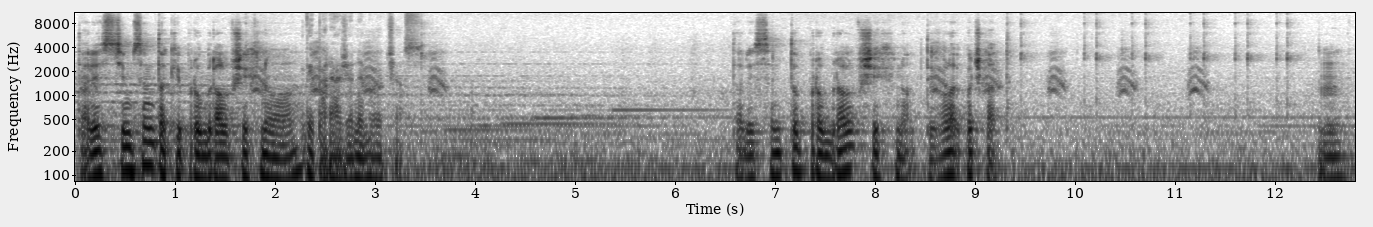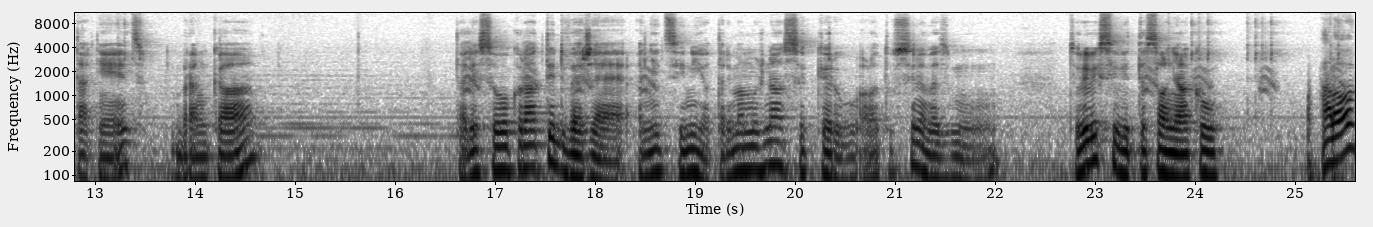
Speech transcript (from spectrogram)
Tady s tím jsem taky probral všechno. Vypadá, že neměl čas. Tady jsem to probral všechno. Ty vole, počkat. Hm, tak nic. Branka. Tady jsou akorát ty dveře a nic jiného. Tady mám možná sekeru, ale tu si nevezmu. Co kdybych si vytesal nějakou... Halo?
